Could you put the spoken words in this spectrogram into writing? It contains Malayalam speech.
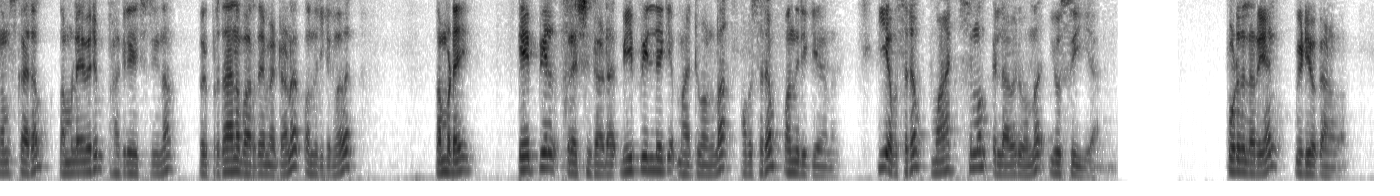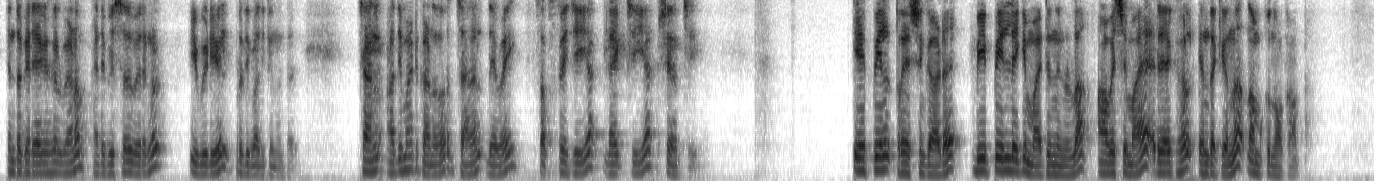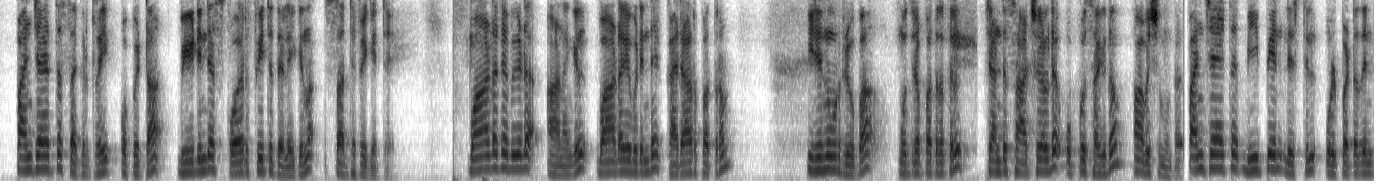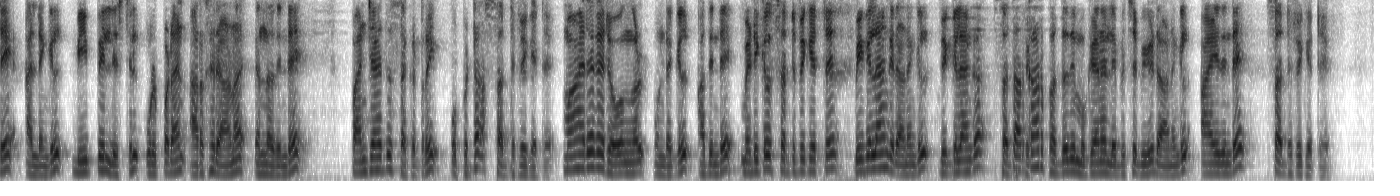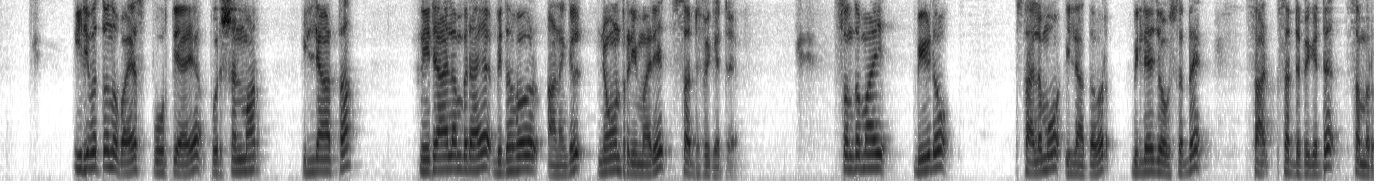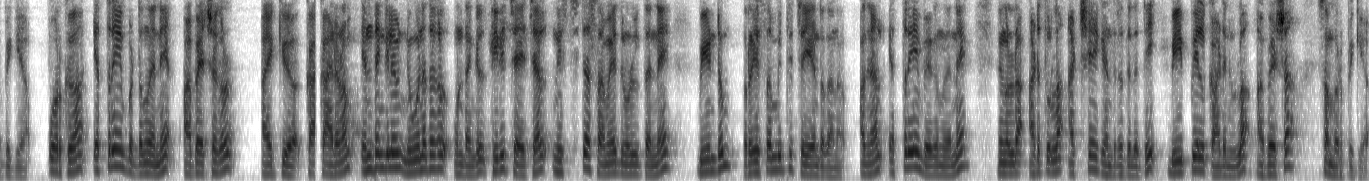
നമസ്കാരം. നമ്മളേവരും ആഗ്രഹിച്ചിരിക്കുന്ന ഒരു പ്രധാന വാർത്തയുമായിട്ടാണ് വന്നിരിക്കുന്നത്. നമ്മുടെ A P L ration card B P എല്ലിലേക്ക് മാറ്റുവാനുള്ള അവസരം വന്നിരിക്കുകയാണ്. ഈ അവസരം മാക്സിമം എല്ലാവരും ഒന്ന് യൂസ് ചെയ്യുക. കൂടുതൽ അറിയാൻ വീഡിയോ കാണുക. എന്തൊക്കെ രേഖകൾ വേണം അതിന്റെ വിശദവിവരങ്ങൾ ഈ വീഡിയോയിൽ പ്രതിപാദിക്കുന്നുണ്ട്. ചാനൽ ആദ്യമായിട്ട് കാണുന്നവർ ചാനൽ ദയവായി സബ്സ്ക്രൈബ് ചെയ്യുക ലൈക്ക് ചെയ്യുക ഷെയർ ചെയ്യുക. A P L ration card B P എല്ലിലേക്ക് മാറ്റുന്നതിനുള്ള ആവശ്യമായ രേഖകൾ എന്തൊക്കെയെന്ന് നമുക്ക് നോക്കാം. പഞ്ചായത്ത് സെക്രട്ടറി ഒപ്പിട്ട വീടിന്റെ സ്ക്വയർ ഫീറ്റ് തെളിയിക്കുന്ന സർട്ടിഫിക്കറ്റ്. വാടക വീട് ആണെങ്കിൽ വാടക വീടിന്റെ കരാർ പത്രം ഇരുന്നൂറ് രൂപ മുദ്രപത്രത്തിൽ രണ്ട് സാക്ഷികളുടെ ഒപ്പ് സഹിതം ആവശ്യമുണ്ട്. പഞ്ചായത്ത് ബി പി എൽ ലിസ്റ്റിൽ ഉൾപ്പെട്ടതിന്റെ അല്ലെങ്കിൽ ബി പി എൽ ലിസ്റ്റിൽ ഉൾപ്പെടാൻ അർഹരാണ് എന്നതിന്റെ പഞ്ചായത്ത് സെക്രട്ടറി ഒപ്പിട്ട സർട്ടിഫിക്കറ്റ്. മാരക രോഗങ്ങൾ ഉണ്ടെങ്കിൽ അതിന്റെ മെഡിക്കൽ സർട്ടിഫിക്കറ്റ് വികലാംഗരാണെങ്കിൽ വികലാംഗ സർക്കാർ പദ്ധതി മുഖേന ലഭിച്ച വീടാണെങ്കിൽ ആയതിന്റെ സർട്ടിഫിക്കറ്റ്. ഇരുപത്തൊന്ന് വയസ്സ് പൂർത്തിയായ പുരുഷന്മാർ ഇല്ലാത്ത നിരാലംബരായ വിധവകൾ ആണെങ്കിൽ നോൺ റീമാരേജ് സർട്ടിഫിക്കറ്റ് സ്വന്തമായി വീടോ സ്ഥലമോ ഇല്ലാത്തവർ വില്ലേജ് ഓഫീസറുടെ സർട്ടിഫിക്കറ്റ് സമർപ്പിക്കുക. ഓർക്കുക എത്രയും പെട്ടെന്ന് തന്നെ അപേക്ഷകൾ അയക്കുക കാരണം എന്തെങ്കിലും ന്യൂനതകൾ ഉണ്ടെങ്കിൽ തിരിച്ചയച്ചാൽ നിശ്ചിത സമയത്തിനുള്ളിൽ തന്നെ വീണ്ടും റീസബ്മിറ്റ് ചെയ്യേണ്ടതാണ്. അതിനാൽ എത്രയും വേഗം തന്നെ നിങ്ങളുടെ അടുത്തുള്ള അക്ഷയ കേന്ദ്രത്തിലെത്തി ബി കാർഡിനുള്ള അപേക്ഷ സമർപ്പിക്കുക.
